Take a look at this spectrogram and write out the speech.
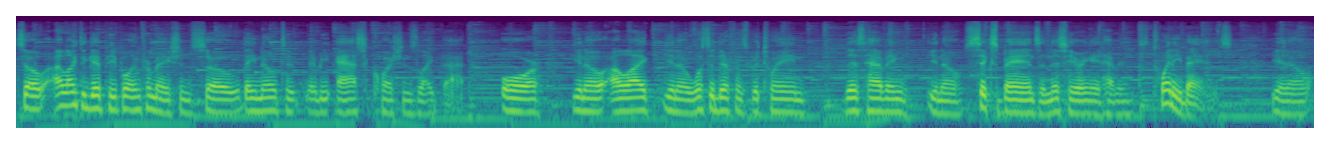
So I like to give people information so they know to maybe ask questions like that. Or, you know, I like, you know, what's the difference between this having, you know, six bands and this hearing aid having 20 bands? You know,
